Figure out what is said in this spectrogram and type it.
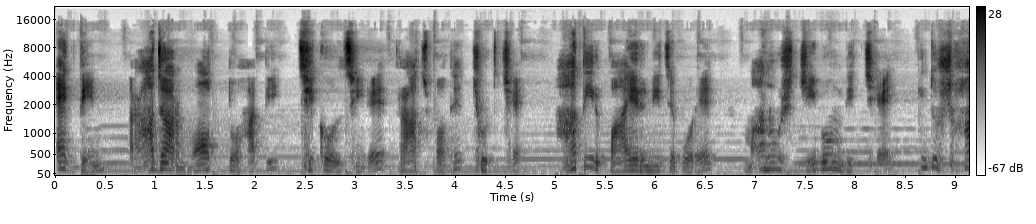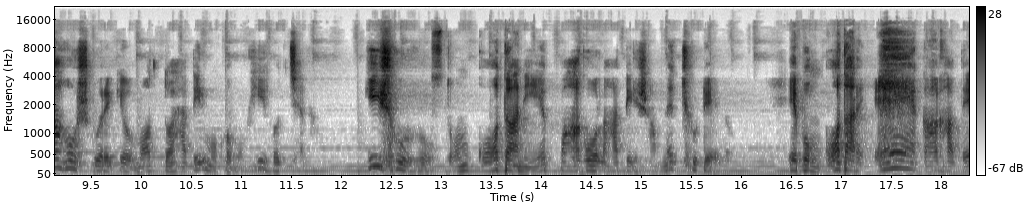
একদিন রাজার মত্ত হাতি ছিকল ছিঁড়ে রাজপথে ছুটছে। হাতির পায়ের নিচে পড়ে মানুষ জীবন দিচ্ছে, কিন্তু সাহস করে কেউ মত্ত হাতির মুখোমুখি হচ্ছে না। কিশোর রোস্তম গদা নিয়ে পাগল হাতির সামনে ছুটে এলো এবং গদার এক আঘাতে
